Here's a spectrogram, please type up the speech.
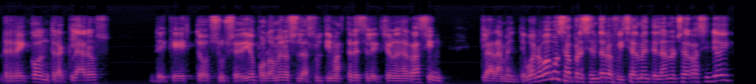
recontra claros de que esto sucedió por lo menos en las últimas tres elecciones de Racing, claramente. Bueno, vamos a presentar oficialmente la noche de Racing de hoy.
